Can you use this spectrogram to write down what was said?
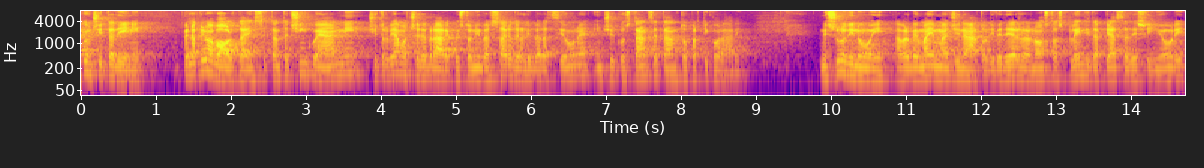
concittadini, per la prima volta in 75 anni ci troviamo a celebrare questo anniversario della liberazione in circostanze tanto particolari. Nessuno di noi avrebbe mai immaginato di vedere la nostra splendida Piazza dei Signori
